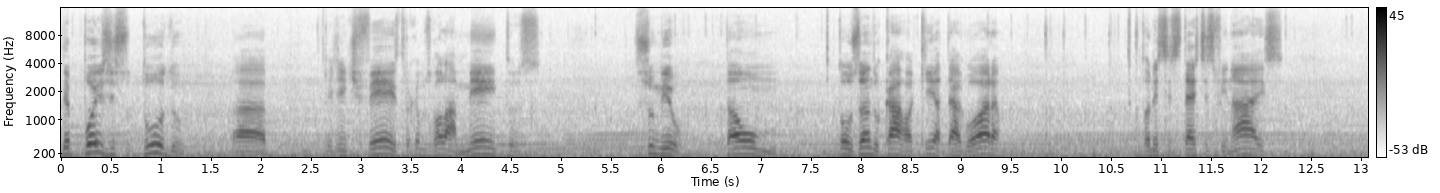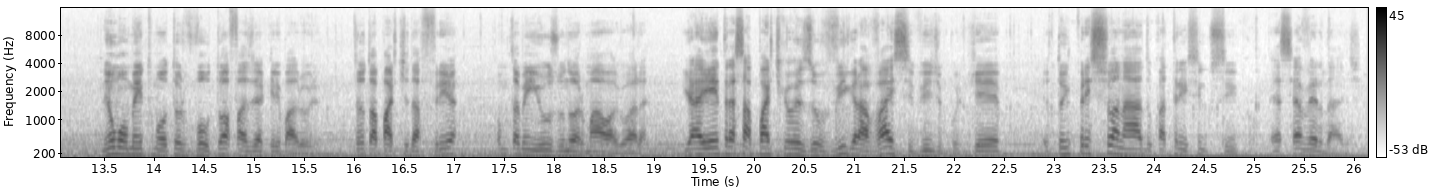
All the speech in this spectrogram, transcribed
depois disso tudo, uh, que a gente fez, trocamos rolamentos, sumiu. Então, estou usando o carro aqui até agora, estou nesses testes finais. Em nenhum momento o motor voltou a fazer aquele barulho, tanto a partida fria como também uso normal agora. E aí entra essa parte que eu resolvi gravar esse vídeo porque eu estou impressionado com a 355. Essa é a verdade.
